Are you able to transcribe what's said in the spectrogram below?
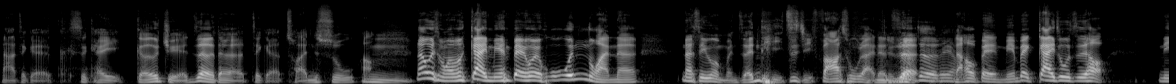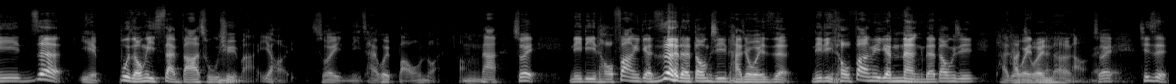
那这个是可以隔绝热的这个传输啊。那为什么我们盖棉被会温暖呢？那是因为我们人体自己发出来的热，然后被棉被盖住之后，你热也不容易散发出去嘛，要所以你才会保暖。好，那所以你里头放一个热的东西，它就会热；你里头放一个冷的东西，它就会冷。好，所以其实。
